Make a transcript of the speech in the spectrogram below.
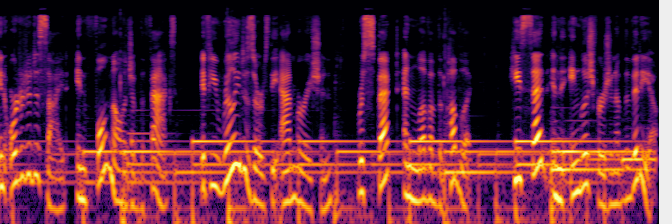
in order to decide, in full knowledge of the facts, if he really deserves the admiration, respect, and love of the public, he said in the English version of the video.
